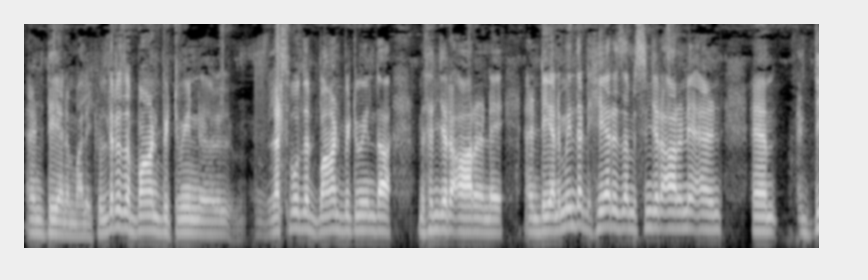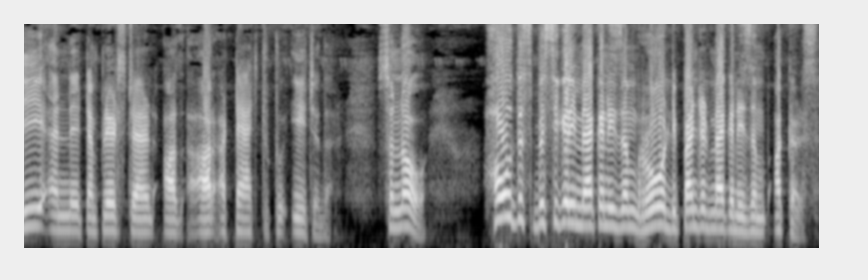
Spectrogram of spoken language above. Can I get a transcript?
and DNA molecule. There is a bond between, uh, let us suppose that bond between the messenger RNA and DNA, I mean that here is a messenger RNA and um, DNA template strand are, are attached to each other. So, now how this basically mechanism, rho dependent mechanism occurs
